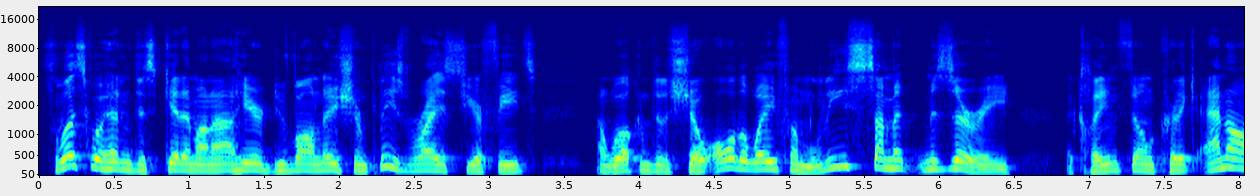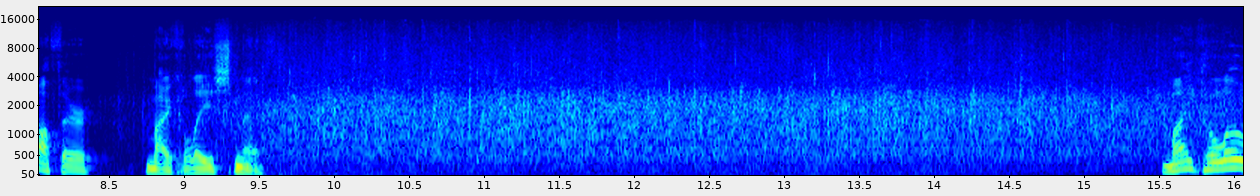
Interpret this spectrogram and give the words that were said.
So let's go ahead and just get him on out here. Duval Nation, please rise to your feet and welcome to the show all the way from Lee's Summit, Missouri, acclaimed film critic and author, Michael A. Smith. Mike, hello.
